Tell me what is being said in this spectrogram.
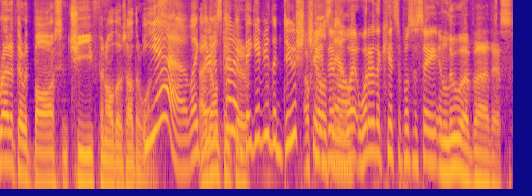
right up there with boss and chief and all those other ones. Yeah, like I they're don't just think kind of they're- they give you the douche Okay, chills then now. what, what are the kids supposed to say in lieu of uh, this?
